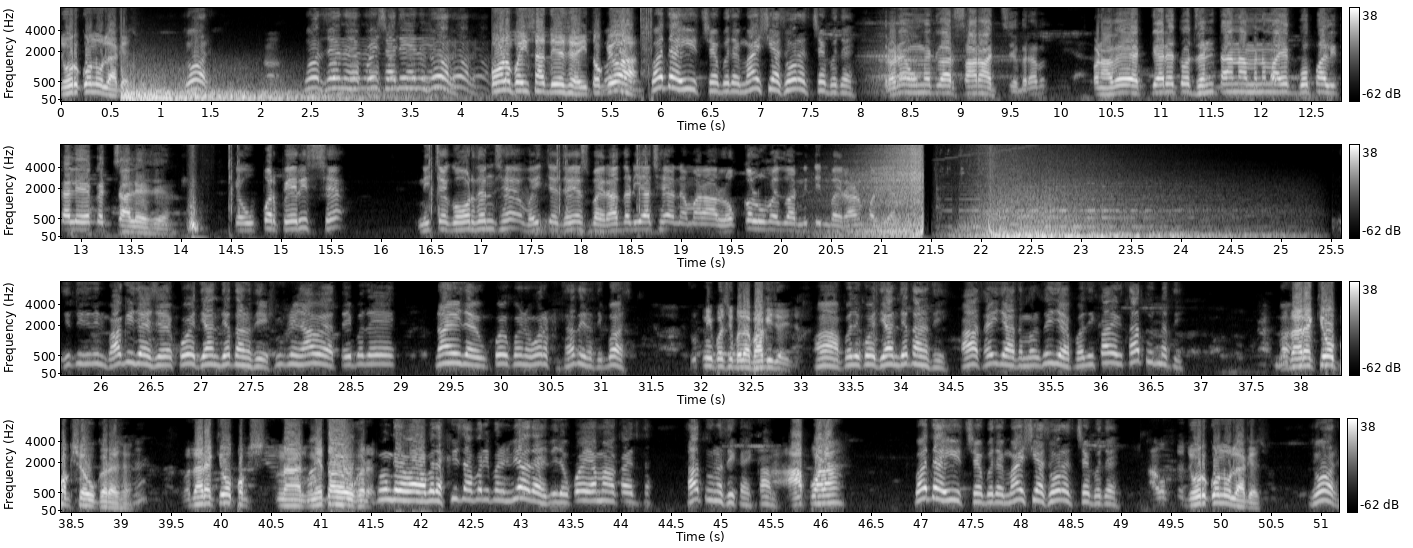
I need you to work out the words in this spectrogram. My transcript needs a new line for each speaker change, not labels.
જોર કોનું લાગે છે?
જોર? જોર છે ને પૈસા દે એનું જોર.
કોણ પૈસા દે છે એ તો કયો?
બધા ઈ છે બધા માસિયા જોર જ છે બધા
ત્રણેય ઉમેદવાર સારા જ છે બરાબર? પણ હવે અત્યારે તો જનતાના મનમાં એક ગોપાલ ઇટાલી એક જ ચાલે છે.
કે ઉપર પેરિસ છે નીચે ગોવર્ધન છે વૈચે જયેશભાઈ રાદડિયા છે અને અમારા લોકલ ઉમેદવાર નીતિનભાઈ રાણપલિયા છે.
જીતી જીતીને ભાગી જાય છે કોઈ ધ્યાન દેતા નથી. ચૂંટણી આવે તો એ બધે આવી જાય કોઈ કોઈને ઓળખ થતી નથી બસ.
ચૂંટણી પછી બધા ભાગી જાય છે.
હા પછી કોઈ ધ્યાન દેતા નથી. હા થઈ જાય તમારું થઈ જાય પછી કાંઈ થતું જ નથી.
વધારે કયો પક્ષ એવું કરે છે? વધારે કયો પક્ષના નેતાઓ એવું કરે
કોંગ્રેસ વાળા બધા ખિસ્સા ભરી ભરીને વ્યાજ આવે બીજો કોઈ એમાં કઈ થતું નથી કઈ કામ.
આપ વાળા
બધા ઈ છે બધા માસિયા જોર જ છે બધા.
આ વખતે જોર કોનું લાગે છે?
જોર?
